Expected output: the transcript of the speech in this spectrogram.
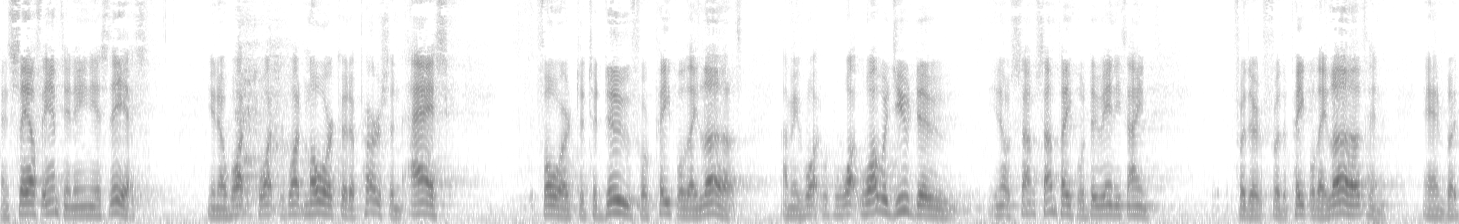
and self-emptying is this? You know, what, what, what more could a person ask for to, to do for people they love? I mean, what, what, what would you do? You know, some, some people do anything for the, for the people they love and, and, but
